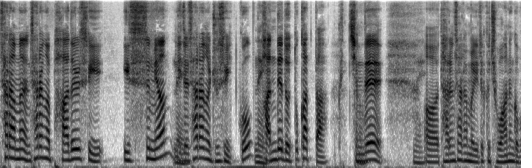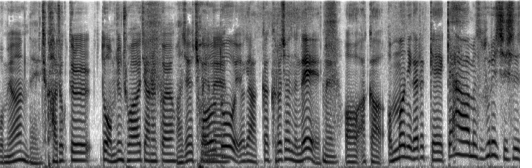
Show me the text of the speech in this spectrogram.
사람은 사랑을 받을 수 있, 있으면 네. 이제 사랑을 줄 수 있고 네. 반대도 똑같다. 그쵸. 근데 네. 어, 다른 사람을 이렇게 좋아하는 거 보면 네. 가족들도 엄청 좋아하지 않을까요? 맞아요. 저도 여기 아까 그러셨는데 네. 어 아까 어머니가 이렇게 깨 하면서 소리 지시,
